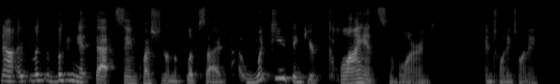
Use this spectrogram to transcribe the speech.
Now, uh, look, looking at that same question on the flip side, what do you think your clients have learned in 2020?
